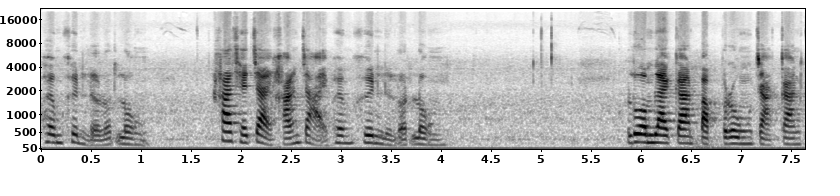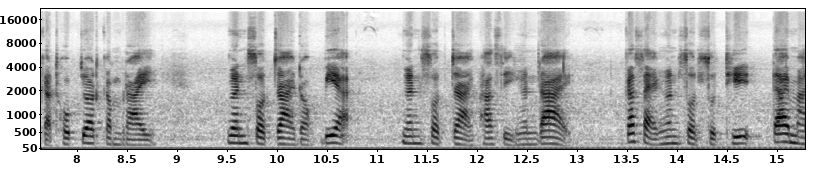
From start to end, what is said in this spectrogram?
เพิ่มขึ้นหรือลดลง ค่าใช้จ่ายค้างจ่ายเพิ่มขึ้นหรือลดลง รวมรายการปรับปรุงจากการกระทบยอดกำไร เงินสดจ่ายดอกเบี้ย เงินสดจ่ายภาษีเงินได้ กระแสเงินสดสุทธิได้มา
